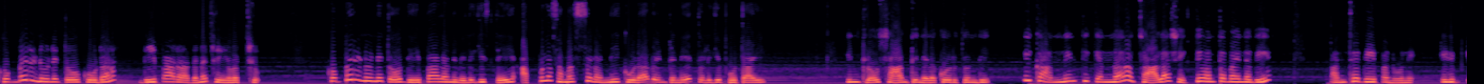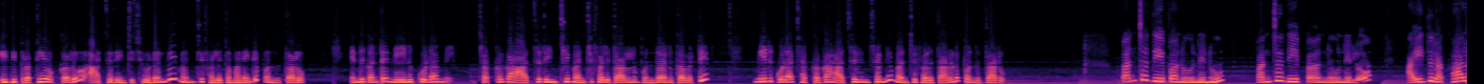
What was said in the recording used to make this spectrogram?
కొబ్బరి నూనెతో కూడా దీపారాధన చేయవచ్చు. కొబ్బరి నూనెతో దీపాలను వెలిగిస్తే అప్పుల సమస్యలన్నీ కూడా వెంటనే తొలగిపోతాయి. ఇంట్లో శాంతి నెలకొరుతుంది. ఇక అన్నింటికన్నా చాలా శక్తివంతమైనది పంచదీప నూనె. ఇది ఇది ప్రతి ఒక్కరూ ఆచరించి చూడండి మంచి ఫలితం అనేది పొందుతారు. ఎందుకంటే నేను కూడా చక్కగా ఆచరించి మంచి ఫలితాలను పొందాను కాబట్టి మీరు కూడా చక్కగా ఆచరించండి మంచి ఫలితాలను పొందుతారు. పంచదీప నూనెను పంచదీప నూనెలో ఐదు రకాల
